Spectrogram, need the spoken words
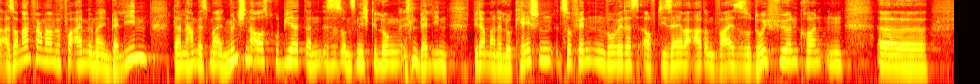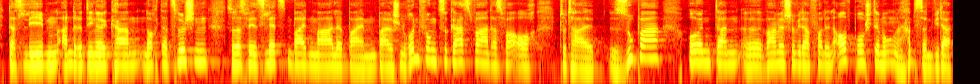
also am Anfang waren wir vor allem immer in Berlin, dann haben wir es mal in München ausprobiert, dann ist es uns nicht gelungen, in Berlin wieder mal eine Location zu finden, wo wir das auf dieselbe Art und Weise so durchführen konnten. Das Leben, andere Dinge kamen noch dazwischen, sodass wir jetzt die letzten beiden Male beim Bayerischen Rundfunk zu Gast waren. Das war auch total super. Und dann äh, waren wir schon wieder voll in Aufbruchstimmung und haben es dann wieder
